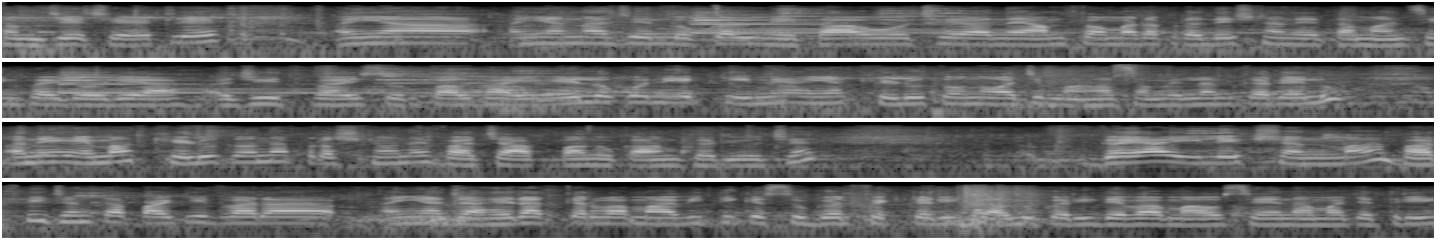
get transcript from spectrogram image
સમજે છે. એટલે અહીંયા, અહીંયાના જે લોકલ નેતાઓ છે અને આમ તો અમારા પ્રદેશના નેતા માનસિંહભાઈ ડોડિયા, અજીતભાઈ સુરપાલભાઈ, એ લોકોની એક ટીમે અહીંયા ખેડૂતોનું આજે મહાસંમેલન કરેલું અને એમાં ખેડૂતોના પ્રશ્નોને વાચા આપવાનું કામ કર્યું છે. ગયા ઇલેક્શનમાં ભારતીય જનતા પાર્ટી દ્વારા અહીંયા જાહેરાત કરવામાં આવી હતી કે સુગર ફેક્ટરી ચાલુ કરી દેવામાં આવશે. એના માટે ત્રી,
